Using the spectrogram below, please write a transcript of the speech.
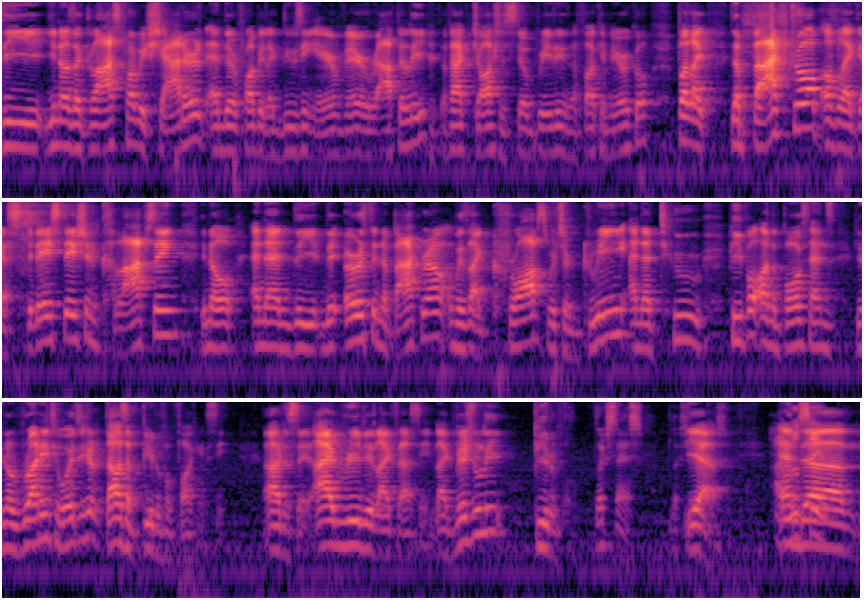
the you know the glass probably shattered and they're probably like losing air very rapidly. The fact Josh is still breathing is a fucking miracle. But like the backdrop of like a space station collapsing, you know, and then the the earth in the background with like crops which are green and the two people on the both ends, you know, running towards each other. That was a beautiful fucking scene. I have to say, I really like that scene. Like visually, beautiful. Looks nice. Looks Yeah, nice. I will and say um,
